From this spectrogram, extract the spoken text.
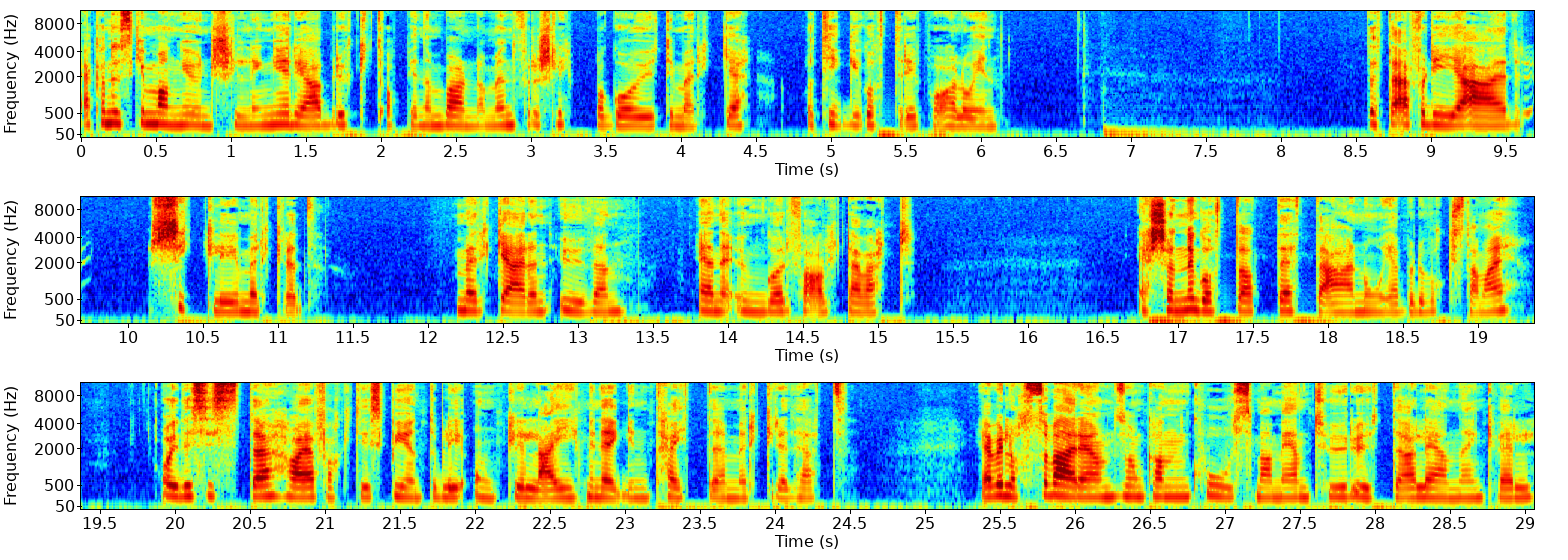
Jeg kan huske mange unnskyldninger jeg har brukt opp gjennom barndommen for å slippe å gå ut i mørket og tigge godteri på halloween. Dette er fordi jeg er skikkelig mørkredd. Mørket er en uvenn, en jeg unngår for alt det er verdt. Jeg skjønner godt at dette er noe jeg burde vokst av meg, og i det siste har jeg faktisk begynt å bli ordentlig lei min egen teite mørkreddhet. Jeg vil også være en som kan kose meg med en tur ute alene en kveld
